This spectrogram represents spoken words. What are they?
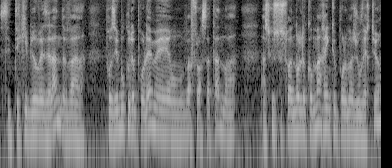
cette équipe de Nouvelle-Zélande va poser beaucoup de problèmes et on va falloir s'attendre à à ce que ce soit un drôle de rien que pour le match d'ouverture.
